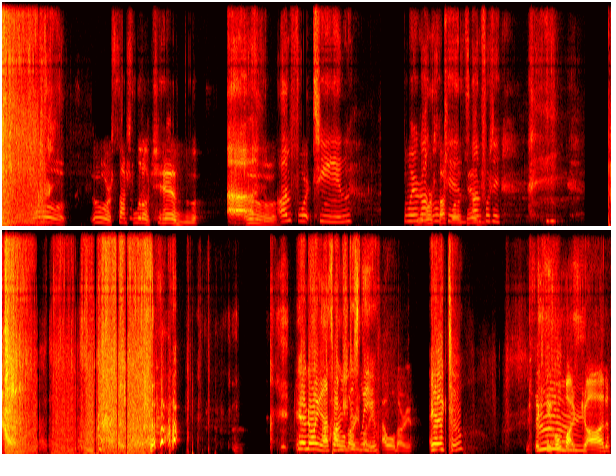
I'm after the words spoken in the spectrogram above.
Ooh, ooh, we're such little kids. Uh, Ooh. I'm 14. We're not we're little, such little kids. I'm kids. 14. You're annoying us. Why don't you just you, buddy? leave? How old are you? Are you like two? You're 16. Oh my Mm. god.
